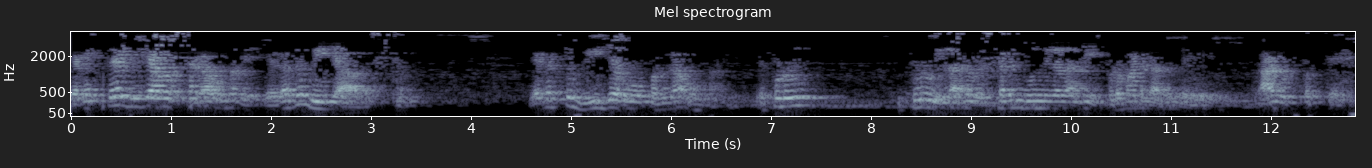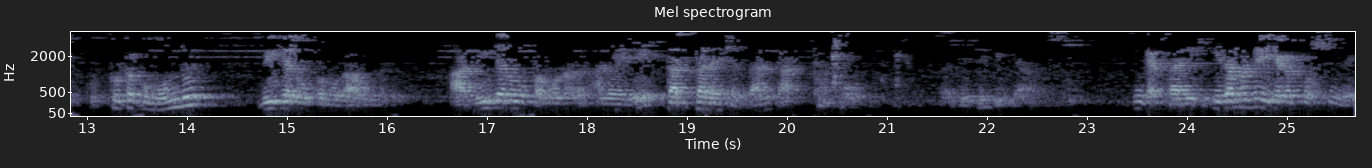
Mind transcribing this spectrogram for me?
జగత్తే బీజావస్థగా ఉన్నది. జగత్తు బీజావస్థ. జగత్తు బీజ రూపంగా ఉన్నది. ఎప్పుడు? ఇప్పుడు ఇలాగ విస్తరించి ఉంది కదా అది. ఇప్పుడు మాట కాదండి ప్రాణోత్పత్తి పుట్టుటకు ముందు బీజ రూపముగా ఉన్నది. ఆ బీజ రూపము అనేది తత్తనే శబ్దానికి అర్థము. బీజావస్థ. ఇంకా సరి ఇదన్నట్టు ఈ జగత్తు వస్తుంది.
